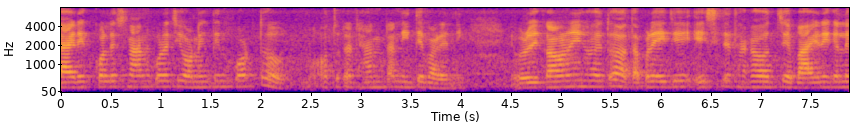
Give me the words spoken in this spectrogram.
ডাইরেক্ট কলে স্নান করেছি অনেক দিন পর তো অতটা ঠান্ডা নিতে পারেনি। এবার ওই কারণেই হয়তো, তারপরে এই যে এসিতে থাকা হচ্ছে, বাইরে গেলে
